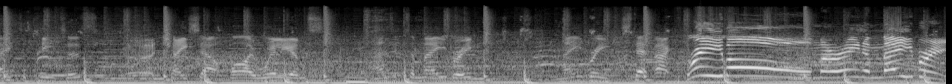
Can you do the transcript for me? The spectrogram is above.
Away to Peters. Good chase out by Williams. Hands it to Mabrey. Mabrey, step back. Three ball! Marina Mabrey!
